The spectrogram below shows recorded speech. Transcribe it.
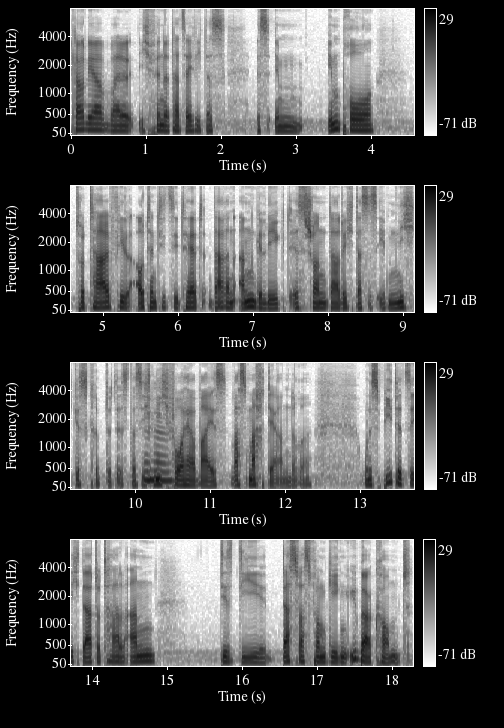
Claudia, weil ich finde tatsächlich, dass es im Impro total viel Authentizität darin angelegt ist, schon dadurch, dass es eben nicht geskriptet ist, dass ich nicht vorher weiß, was macht der andere. Und es bietet sich da total an, die, die, das, was vom Gegenüber kommt,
